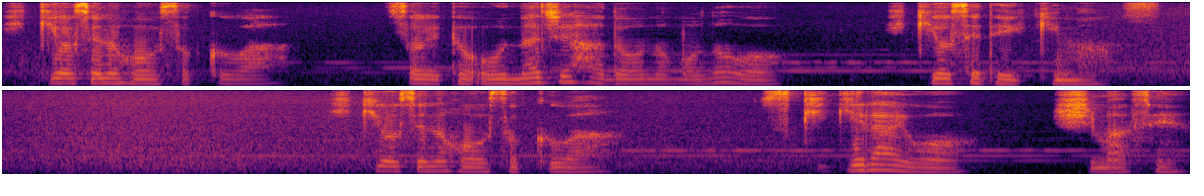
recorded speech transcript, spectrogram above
引き寄せの法則はそれと同じ波動のものを引き寄せていきます。引き寄せの法則は好き嫌いをしません。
